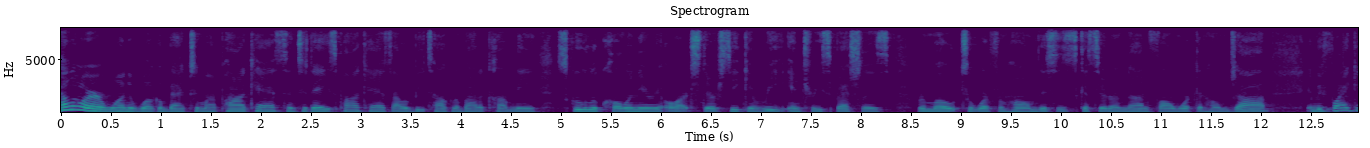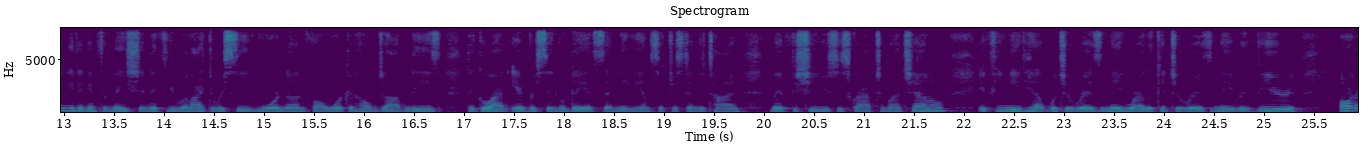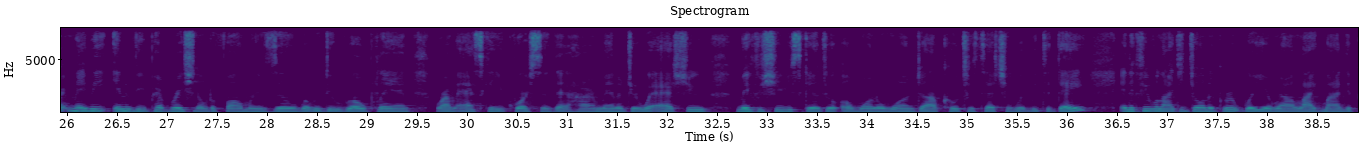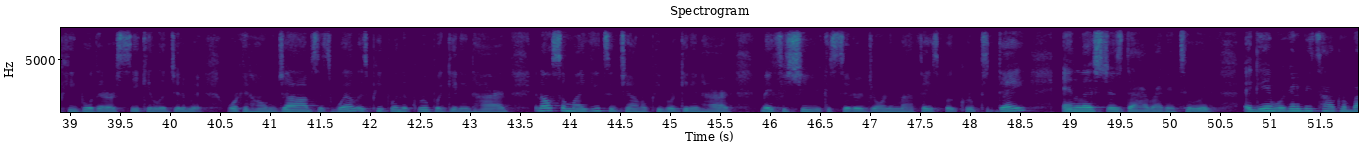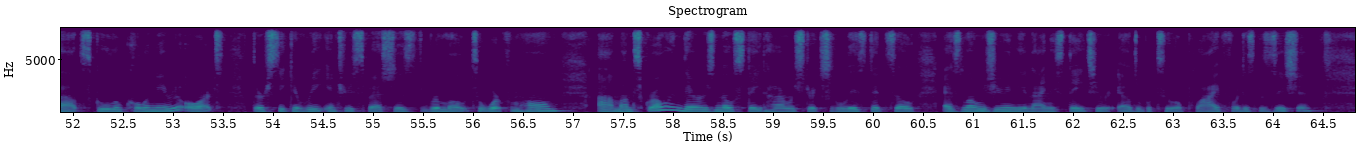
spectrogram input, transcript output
Hello, everyone, and welcome back to my podcast. In today's podcast, I will be talking about a company, School of Culinary Arts. They're seeking re entry specialists remote to work from home. This is considered a non phone work at home job. And before I give you that information, if you would like to receive more non phone work at home job leads that go out every single day at 7 a.m. Central Standard Time, make sure you subscribe to my channel. If you need help with your resume, where I look at your resume reviewed or maybe interview preparation over the phone or in Zoom where we do role playing, where I'm asking you questions that hiring manager will ask you. Make sure you schedule a one-on-one job coaching session with me today. And if you would like to join a group where you're around like-minded people that are seeking legitimate work at home jobs, as well as people in the group are getting hired, and also my YouTube channel, people are getting hired, make sure you consider joining my Facebook group today. And let's just dive right into it. Again, we're going to be talking about School of Culinary Arts. They're seeking re-entry specialists remote to work from home. Um, I'm scrolling, there is no state hiring restriction listed. So as long as you're in the United States, you're eligible to apply for this position.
